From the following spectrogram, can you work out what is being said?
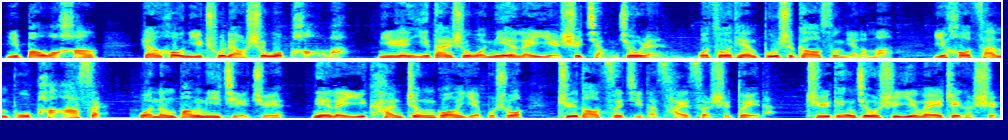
你帮我行，然后你出了事我跑了，你仁义，但是我聂磊也是讲究人。我昨天不是告诉你了吗？以后咱不怕阿 Sir，我能帮你解决。聂磊一看正光也不说，知道自己的猜测是对的，指定就是因为这个事，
